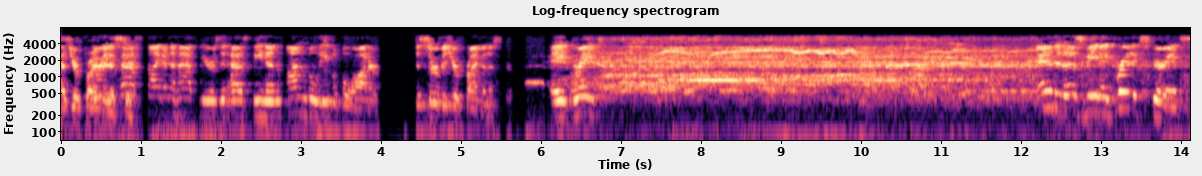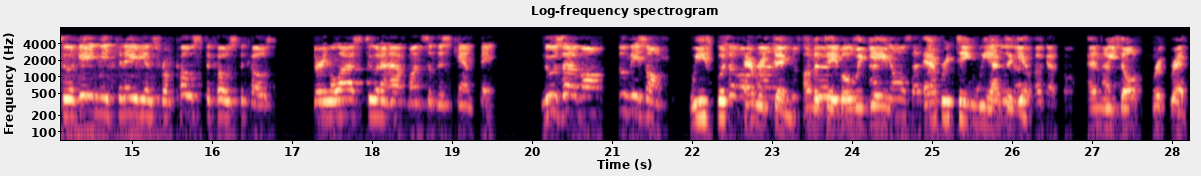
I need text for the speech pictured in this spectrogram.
As your Prime During Minister. the past nine and a half years, it has been an unbelievable honor to serve as your Prime Minister. A great. And it has been a great experience to again meet Canadians from coast to coast to coast during the last two and a half months of this campaign. Nous avons tout mis en jeu. We've put everything on the table. We gave everything we had to give, and we don't regret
